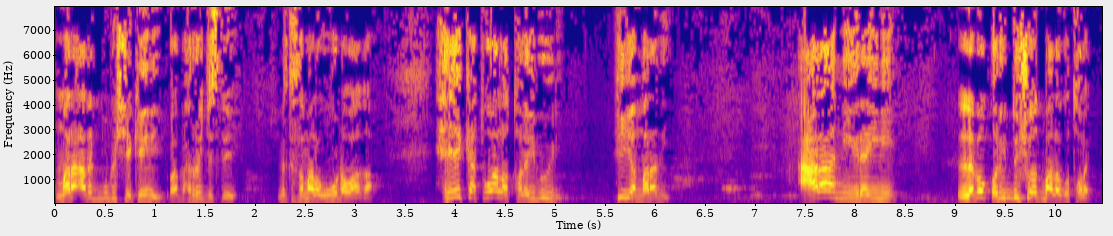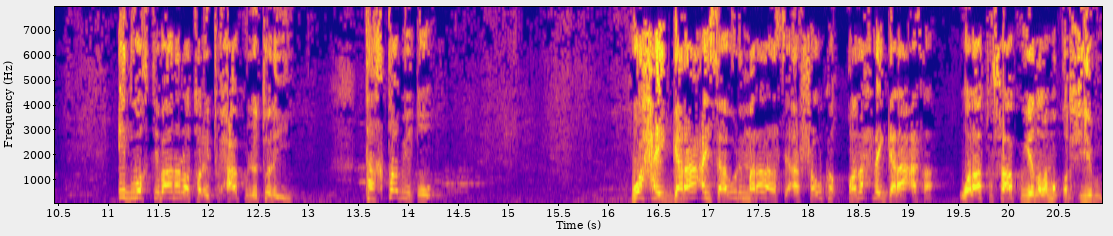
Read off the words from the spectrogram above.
Mare adag buu ka sheekeynay waa baxrujiste mid kasta ma lagugu dhawaaqa. Xiikat waa la tolay buu yidhi hiya maradii calaa niirayni laba qori dushood baa lagu tolay. Id wakti baana la tolay tuxaaku la tolayey. Takhtabitu waxay garaacaysaa bui maradaasi ashawka qodaxday garaacaysaa. Walaa tushaaku iyada lama qodxiyo bu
